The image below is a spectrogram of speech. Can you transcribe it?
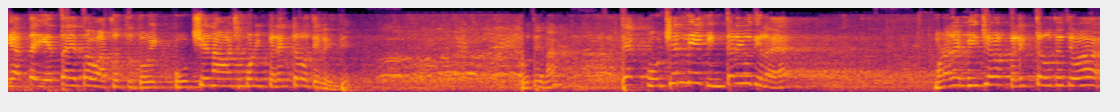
मी आता येता येता वाचत होतो. एक कोचे नावाचे कोणी कलेक्टर होते का इथे? होते ना? त्या कोचेंनी एक इंटरव्ह्यू दिलाय. म्हणाले मी जेव्हा कलेक्टर होते तेव्हा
